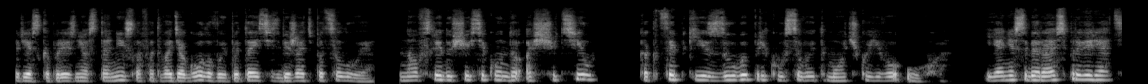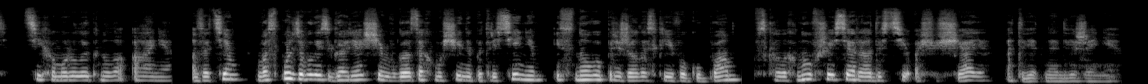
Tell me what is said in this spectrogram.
— резко произнес Станислав, отводя голову и пытаясь избежать поцелуя. Но в следующую секунду ощутил, как цепкие зубы прикусывают мочку его уха. «Я не собираюсь проверять», — тихо мурлыкнула Аня, а затем воспользовалась горящим в глазах мужчины потрясением и снова прижалась к его губам, всколыхнувшейся радостью ощущая ответное движение.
